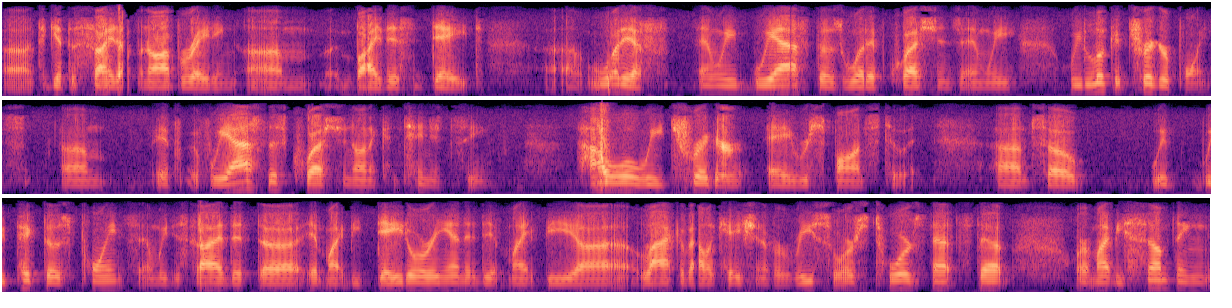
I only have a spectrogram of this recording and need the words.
uh, to get the site up and operating um, by this date? Uh, what if? And we we ask those what if questions, and we we look at trigger points. Um, if if we ask this question on a contingency, how will we trigger a response to it? Um, so we we pick those points and we decide that uh, it might be date oriented, it might be uh, lack of allocation of a resource towards that step, or it might be something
